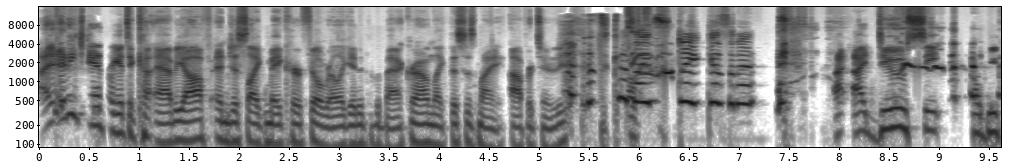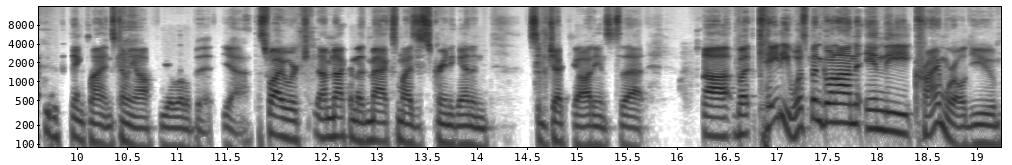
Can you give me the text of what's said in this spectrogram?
I, any chance I get to cut Abby off and just like make her feel relegated to the background, like this is my opportunity. it's because I stink, isn't it? I, I do see I do see distinct lines coming off you a little bit. Yeah, that's why we're. I'm not going to maximize the screen again and subject the audience to that. Uh, but Katie, what's been going on in the crime world? You,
